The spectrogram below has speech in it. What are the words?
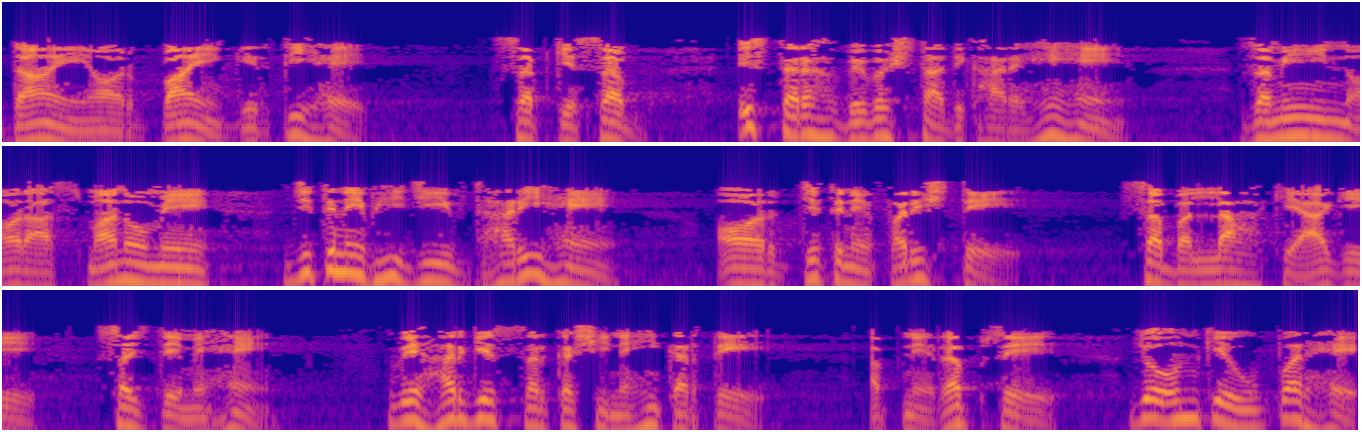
दाएँ और बाएँ गिरती है? सबके सब इस तरह विवशता दिखा रहे हैं। ज़मीन और आसमानों में जितने भी जीवधारी हैं और जितने फरिश्ते, सब अल्लाह के आगे सजदे में हैं। वे हरगिज सरकशी नहीं करते। अपने रब से जो उनके ऊपर है,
